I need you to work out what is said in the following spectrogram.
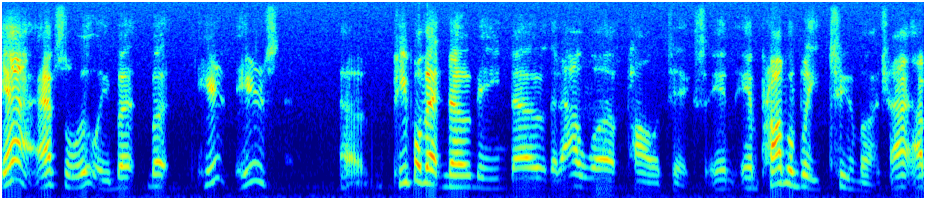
Yeah, absolutely. But but here here's uh, people that know me know that I love politics and, and probably too much. I,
